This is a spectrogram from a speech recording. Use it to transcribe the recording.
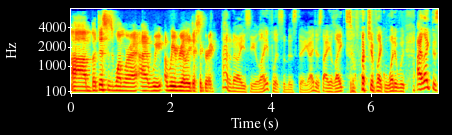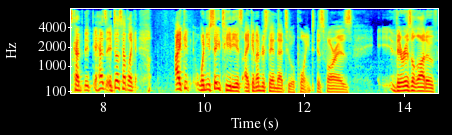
Um, but this is one where I, I, we we really disagree. I don't know how you see lifeless in this thing. I just I liked so much of like what it was. I like this kind. Of, it has it does have like I could when you say tedious, I can understand that to a point. As far as there is a lot of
